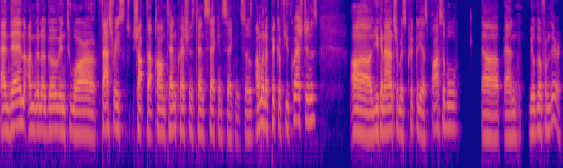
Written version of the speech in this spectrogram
And then I'm going to go into our fastraceshop.com 10 questions, 10 seconds segment. So I'm going to pick a few questions. Uh, you can answer them as quickly as possible. Uh, and we'll go from there.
